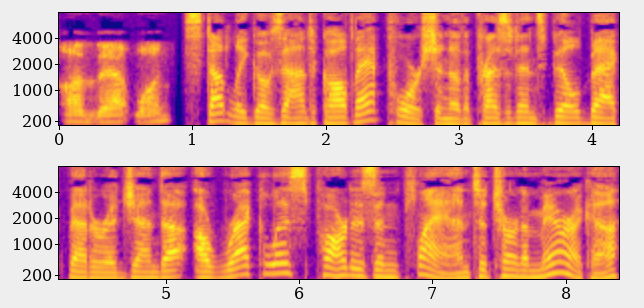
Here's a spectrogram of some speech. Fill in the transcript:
on that one. Studley goes on to call that portion of the president's Build Back Better agenda a reckless partisan plan to turn America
